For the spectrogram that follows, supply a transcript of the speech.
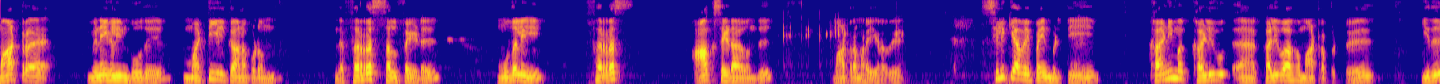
மாற்ற வினைகளின் போது மட்டியில் காணப்படும் இந்த ஃபெர்ரஸ் சல்ஃபைடு முதலில் ஃபெர்ரஸ் ஆக்சைடாக வந்து மாற்றமடைகிறது. சிலிக்காவை பயன்படுத்தி கனிம கழிவு கழிவாக மாற்றப்பட்டு இது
